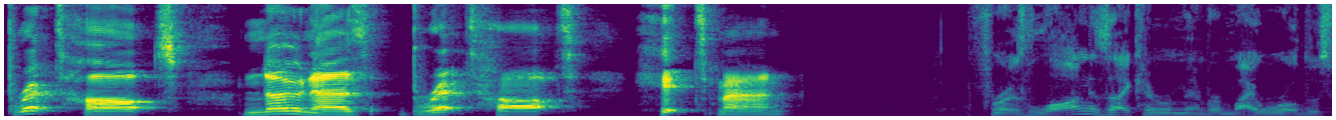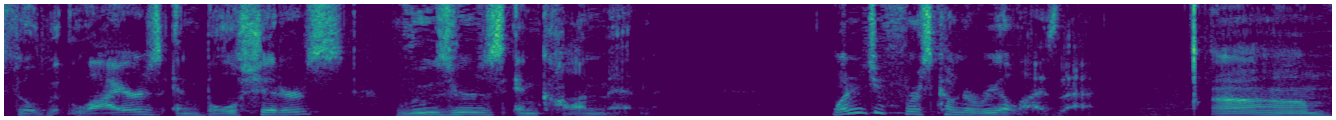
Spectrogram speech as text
Bret Hart, known as Bret Hart Hitman. For as long as I can remember, my world was filled with liars and bullshitters, losers and con men. When did you first come to realize that? Um,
